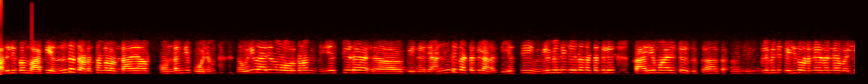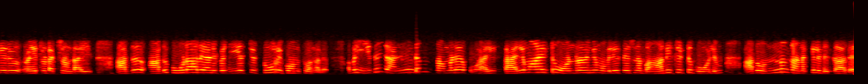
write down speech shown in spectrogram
അതിലിപ്പം ബാക്കി എന്ത് തടസ്സങ്ങൾ ഉണ്ടായ ഉണ്ടെങ്കിൽ പോലും ഒരു കാര്യം നമ്മൾ ഓർക്കണം ജി എസ് ടിയുടെ പിന്നെ രണ്ട് ഘട്ടത്തിലാണ്. ജി എസ് ടി ഇംപ്ലിമെന്റ് ചെയ്ത ഘട്ടത്തിൽ കാര്യമായിട്ട് ഇംപ്ലിമെന്റ് ചെയ്ത ഉടനെ തന്നെ വലിയൊരു റേറ്റ് റിഡക്ഷൻ ഉണ്ടായി. അത് അത് കൂടാതെയാണ് ഇപ്പൊ G S T two reforms വന്നത്. അപ്പൊ ഇത് രണ്ടും നമ്മുടെ കാര്യമായിട്ട് ഓൺ റവന്യൂ മൊബിലൈസേഷനെ ബാധിച്ചിട്ട് പോലും അതൊന്നും കണക്കിലെടുക്കാതെ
